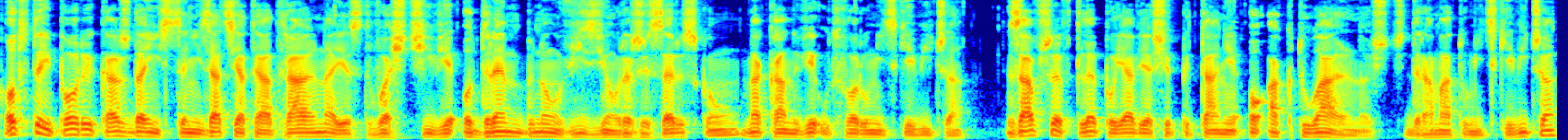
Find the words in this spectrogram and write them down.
Od tej pory każda inscenizacja teatralna jest właściwie odrębną wizją reżyserską na kanwie utworu Mickiewicza. Zawsze w tle pojawia się pytanie o aktualność dramatu Mickiewicza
